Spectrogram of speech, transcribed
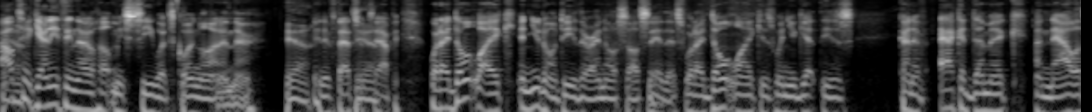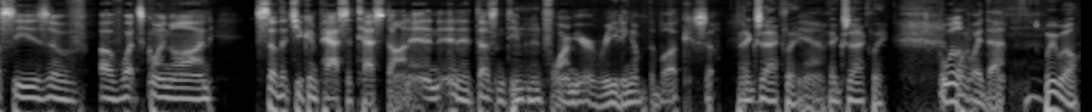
I'll take anything that'll help me see what's going on in there. Yeah, And if that's what's Yeah. happening, what I don't like, and you don't either, I know, so I'll say this. What I don't like is when you get these kind of academic analyses of of what's going on, so that you can pass a test on it, and, and it doesn't even mm-hmm. inform your reading of the book. So exactly. Yeah. exactly. but we'll avoid that. We will.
